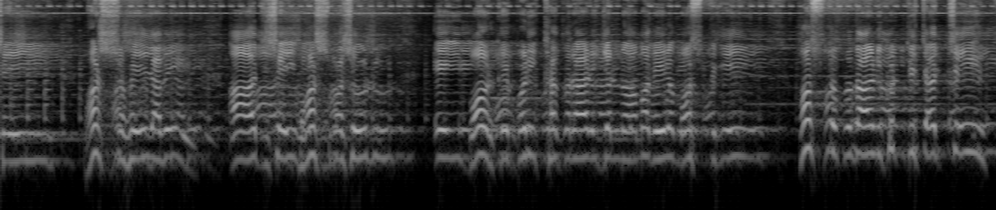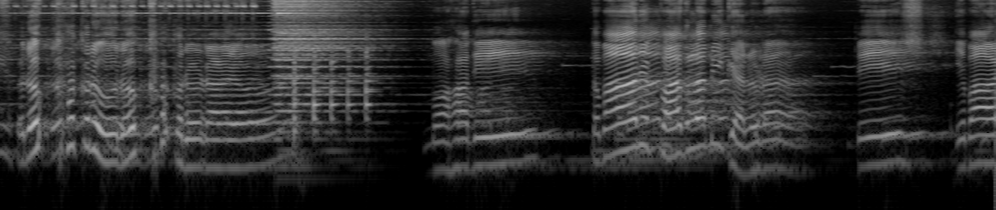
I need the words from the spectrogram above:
সেই ভস্ম হয়ে যাবে। আজ সেই ভস্মাসুর এই বরকে পরীক্ষা করার জন্য আমাদের মস্তকে হস্ত প্রদান করতে চাচ্ছে। রক্ষা করো রক্ষা করো নারায়ণ। মহাদেব, তোমার পাগলামি গেল না। বেশ, এবার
